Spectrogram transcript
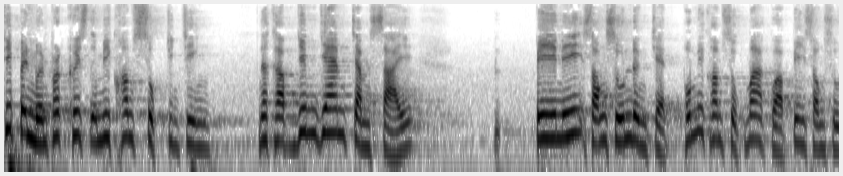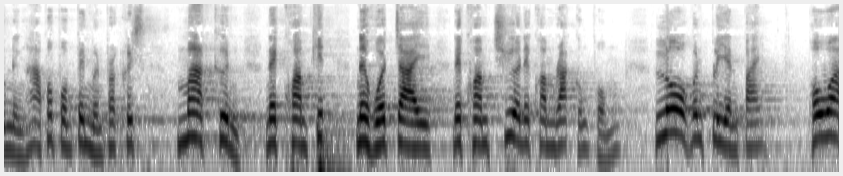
ที่เป็นเหมือนพระคริสต์มีความสุขจริง ๆนะครับ ยิ้มแย้มแจ่มใส ปีนี้ 2017 ผมมีความสุขมากกว่าปี 2015 เพราะผมเป็นเหมือนพระคริสต์มากขึ้น ในความคิดในหัวใจ ในความเชื่อในความรักของผม โลกมันเปลี่ยนไป เพราะว่า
